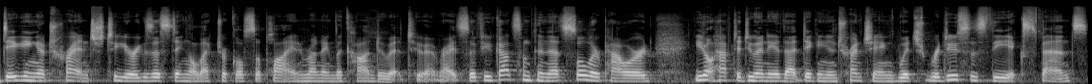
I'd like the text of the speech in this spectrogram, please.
digging a trench to your existing electrical supply and running the conduit to it, right? So if you've got something that's solar powered, you don't have to do any of that digging and trenching, which reduces the expense.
